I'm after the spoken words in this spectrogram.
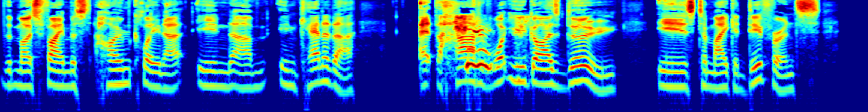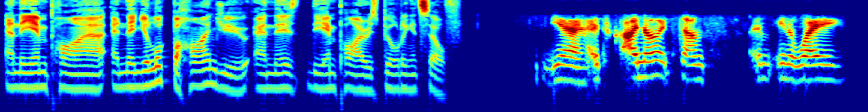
the most famous home cleaner in um, in Canada. At the heart of what you guys do is to make a difference and the empire and then you look behind you and there's the empire is building itself Yeah, it's. I know it sounds, in, in a way.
